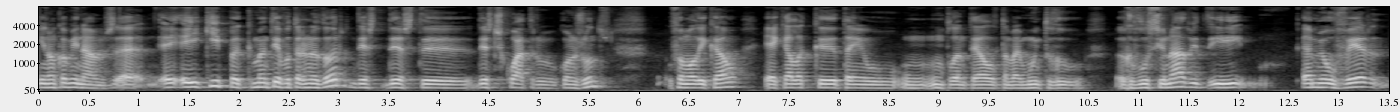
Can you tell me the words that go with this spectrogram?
e não combinámos. A, a, a, equipa que manteve o treinador deste, deste, destes quatro conjuntos, o Famalicão, é aquela que tem o, um, um, plantel também muito revolucionado e, e, a meu ver,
